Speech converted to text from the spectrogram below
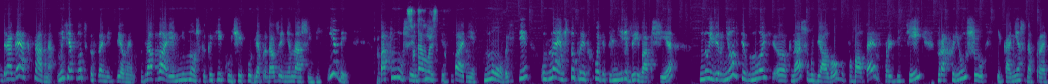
Дорогая Оксана, мы сейчас вот что с вами сделаем. Заварим немножко кофейку, чайку для продолжения нашей беседы, послушаем с вместе с вами новости, узнаем, что происходит в мире, да и вообще, ну и вернемся вновь э, к нашему диалогу, поболтаем про детей, про Хрюшу и, конечно, про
